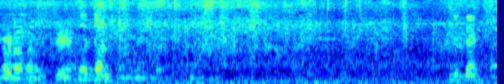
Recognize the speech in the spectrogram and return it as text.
It's good. Huh? They're done. In the back part.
